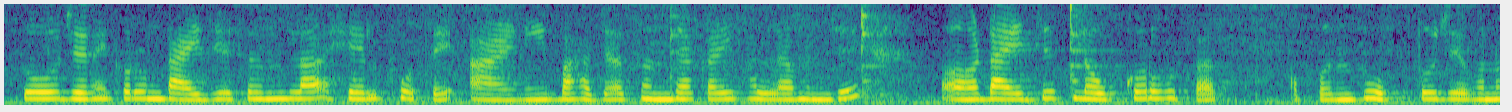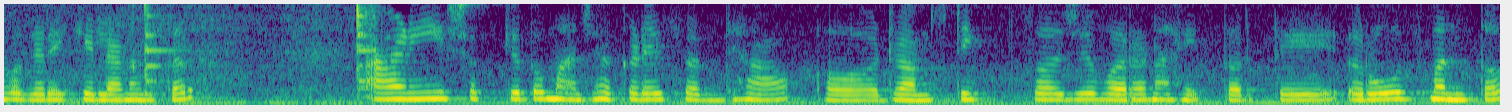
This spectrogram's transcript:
सो जेणेकरून डायजेशनला हेल्प होते आणि भाज्या संध्याकाळी खाल्ल्या म्हणजे डायजेस्ट लवकर होतात. आपण झोपतो जेवण वगैरे केल्यानंतर. आणि शक्यतो माझ्याकडे सध्या ड्रमस्टिकचं जे वरण आहे तर ते रोज म्हणतं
